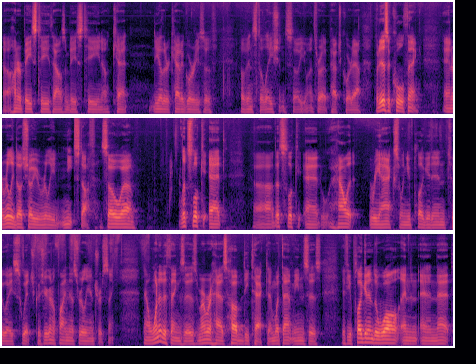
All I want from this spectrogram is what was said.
100 base T, 1000 base T, you know, cat, the other categories of, of installations. So you want to throw that patch cord out. But it is a cool thing, and it really does show you really neat stuff. So uh, let's look at uh, let's look at how it reacts when you plug it into a switch because you're going to find this really interesting. Now one of the things is, remember it has hub detect and what that means is if you plug it into the wall and, and that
